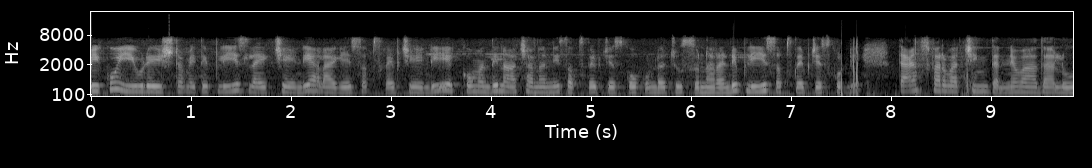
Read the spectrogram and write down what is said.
మీకు ఈ వీడియో ఇష్టమైతే ప్లీజ్ లైక్ చేయండి అలాగే సబ్స్క్రైబ్ చేయండి. ఎక్కువ మంది నా ఛానల్ని సబ్స్క్రైబ్ చేసుకోకుండా చూస్తున్నారండి ప్లీజ్ సబ్స్క్రైబ్ చేసుకోండి. థ్యాంక్స్ ఫర్ వాచింగ్ ధన్యవాదాలు.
